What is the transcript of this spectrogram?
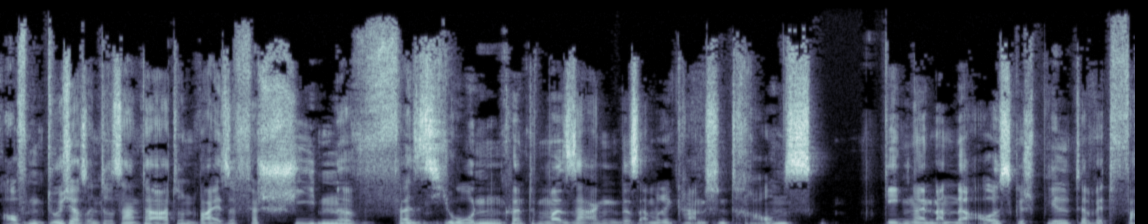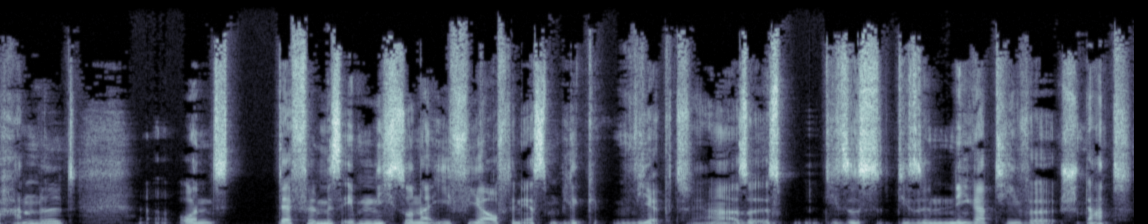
auf eine durchaus interessante Art und Weise verschiedene Versionen, könnte man sagen, des amerikanischen Traums gegeneinander ausgespielt. Da wird verhandelt und der Film ist eben nicht so naiv, wie er auf den ersten Blick wirkt. Ja, also ist dieses, diese negative Stadt,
